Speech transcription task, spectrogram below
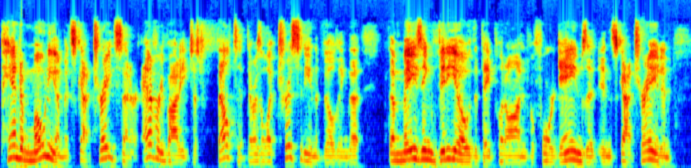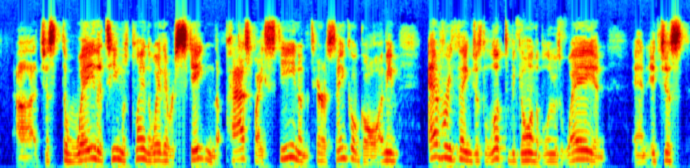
pandemonium at Scottrade Center. Everybody just felt it. There was electricity in the building. The the amazing video that they put on before games in Scottrade, and uh, just the way the team was playing, the way they were skating, the pass by Steen on the Tarasenko goal. I mean, everything just looked to be going the Blues' way, and and it just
